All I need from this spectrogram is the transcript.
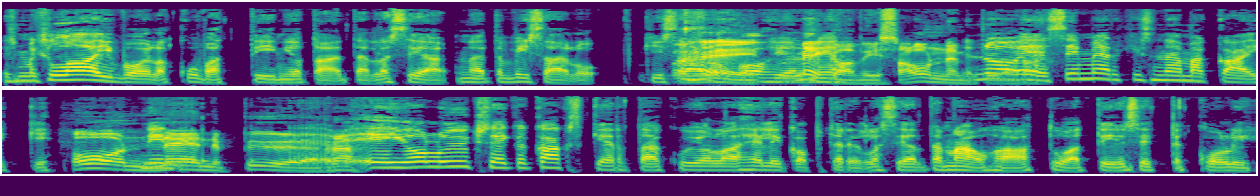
esimerkiksi laivoilla kuvattiin jotain tällaisia näitä hei, visailukisailua-ohjelmia. megavisa, onnenpyörä. No esimerkiksi nämä kaikki. Onnen pyörä. Ei ollut yksi eikä kaksi kertaa, kun jollain helikopterilla sieltä nauhaa tuotiin sitten, kun oli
